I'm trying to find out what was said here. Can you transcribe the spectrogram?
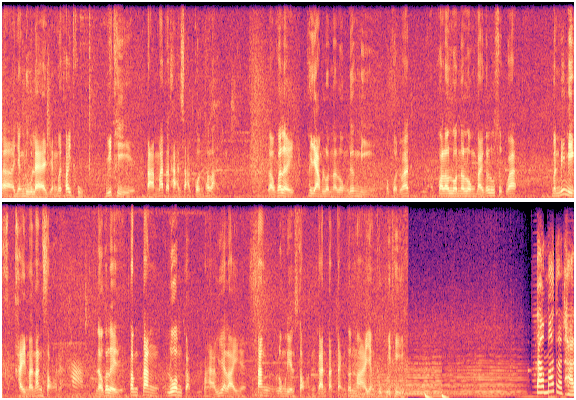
เอ่อยังดูแลยังไม่ค่อยถูกวิธีตามมาตรฐานสากลเท่าไหร่ เราก็เลย พยายามรณรงค์เรื่องนี้ ปรากฏว่าพอเรารณรงค์ไปก็รู้สึกว่า มันไม่มีใครมานั่งสอนอะค่ะ เราก็เลยต้องตั้งร่วมกับมหาวิทยาลัยเนี่ยตั้งโรงเรียนสอนการตัดแต่งต้นไม้อย่างถูกวิธี ตามมาตรฐาน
